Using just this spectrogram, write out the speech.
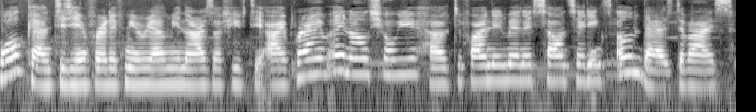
Welcome to the in front of me Realme Narzo 50i Prime and I'll show you how to find and manage sound settings on this device.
